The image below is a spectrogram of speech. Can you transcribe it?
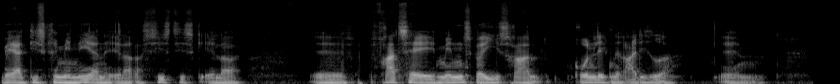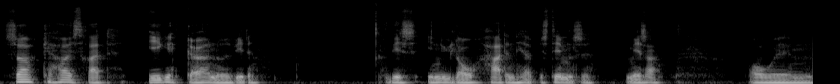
være diskriminerende eller racistisk eller øh, fratage mennesker i Israel grundlæggende rettigheder, øh, så kan højesteret ikke gøre noget ved det, hvis en ny lov har den her bestemmelse med sig. Og øh,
